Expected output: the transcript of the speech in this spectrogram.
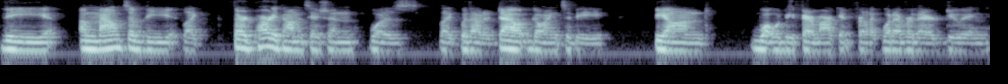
the amount of the like third party compensation was like without a doubt going to be beyond what would be fair market for like whatever they're doing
